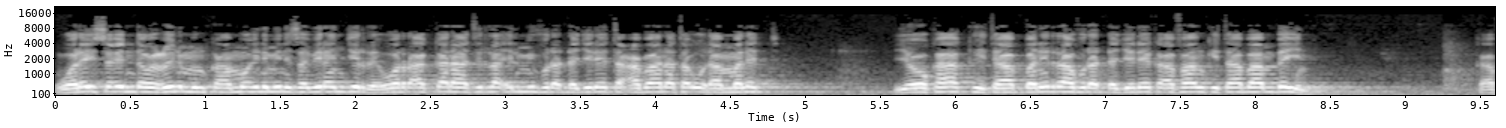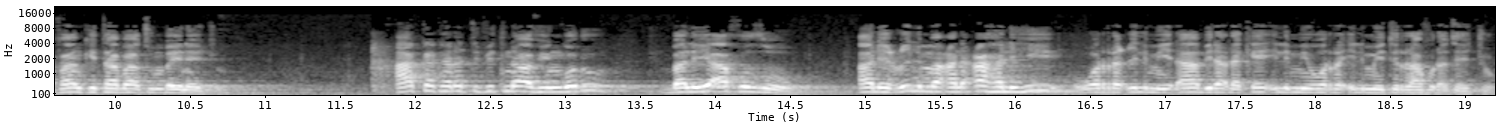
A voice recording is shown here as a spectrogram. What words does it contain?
walaysa cindahu cilmun ka ammoo ilmiin isa bira hin jirre warra akkanaatirraa ilmi fudhadha jedhee tacabaana ta'uudhaan maletti yookaa kitaabbanirraa fudhadha jedhee ka afaan kitaabaan beeyin ka afaan kitaabaatuun beeyna jechuudha akka kanatti fitnaa العلم عن أهله ور علمي لا بلا علمي ور علمي فرأته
